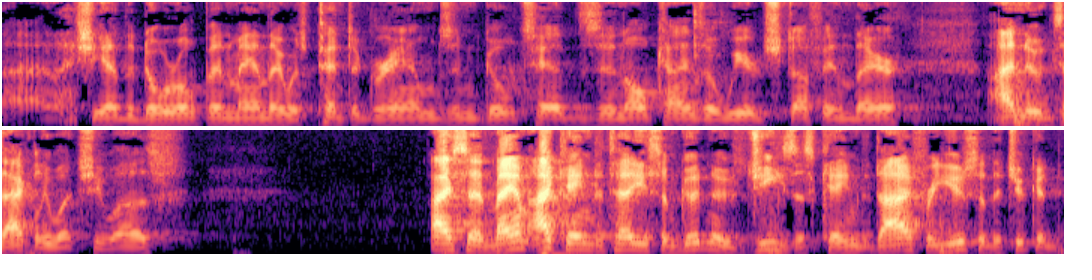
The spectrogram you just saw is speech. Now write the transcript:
uh, she had the door open. Man, there was pentagrams and goat's heads and all kinds of weird stuff in there. I knew exactly what she was. I said, ma'am, I came to tell you some good news. Jesus came to die for you so that you could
